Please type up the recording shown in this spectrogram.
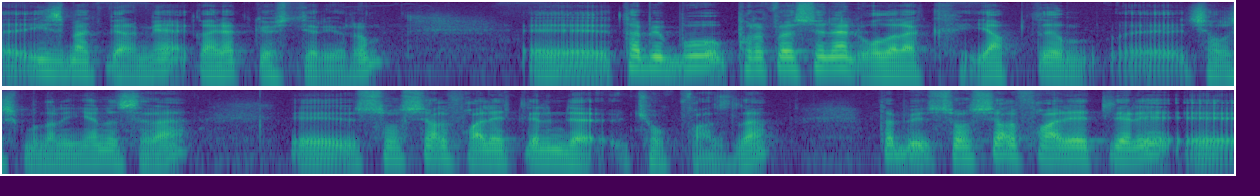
e, hizmet vermeye gayret gösteriyorum. E, tabii bu profesyonel olarak yaptığım e, çalışmaların yanı sıra e, sosyal faaliyetlerim de çok fazla. Tabii sosyal faaliyetleri e,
